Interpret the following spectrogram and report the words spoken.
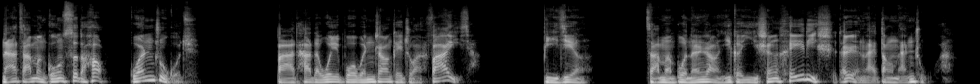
拿咱们公司的号关注过去，把他的微博文章给转发一下。毕竟，咱们不能让一个一身黑历史的人来当男主啊！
